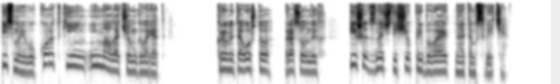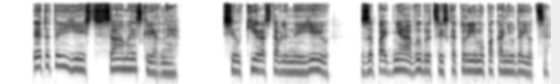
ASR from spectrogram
письма его короткие и мало о чем говорят. Кроме того, что, раз он их пишет, значит, еще пребывает на этом свете. Это-то и есть самое скверное. Силки, расставленные ею, западня, выбраться из которой ему пока не удается.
